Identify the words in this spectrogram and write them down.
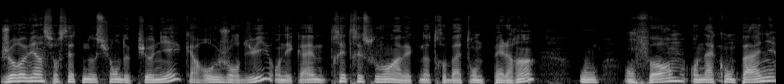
je reviens sur cette notion de pionnier, car aujourd'hui, on est quand même très très souvent avec notre bâton de pèlerin où on forme, on accompagne,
